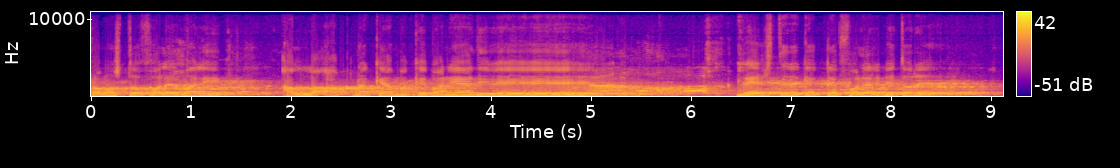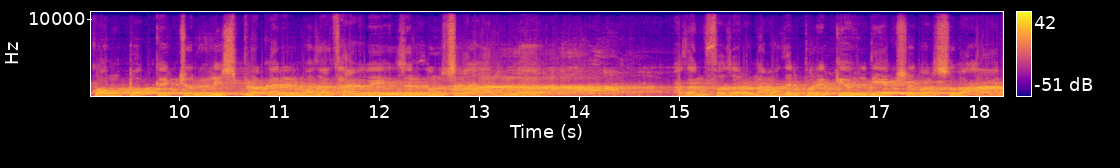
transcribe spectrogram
সমস্ত ফলের মালিক আল্লাহ আপনাকে আমাকে বানিয়ে দিবে। বেহেস্তের একটা ফলের ভিতরে কমপক্ষে চল্লিশ প্রকারের মজা থাকবে। যেরকম সোহান আজান ফজর নামাজের পরে কেউ যদি একশো বার সোহান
